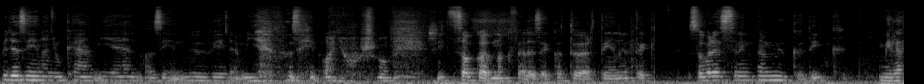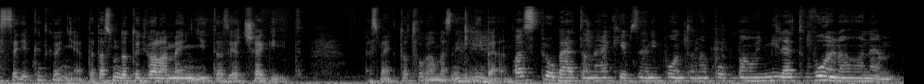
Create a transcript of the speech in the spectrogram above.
hogy az én anyukám ilyen, az én nővérem ilyen, az én anyósom, és így szakadnak fel ezek a történetek. Szóval ez szerintem működik. Mi lesz egyébként könnyebb? Tehát azt mondod, hogy valamennyit azért segít. Ezt meg tudod fogalmazni, hogy miben? Azt próbáltam elképzelni pont a napokban, hogy mi lett volna, ha nem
